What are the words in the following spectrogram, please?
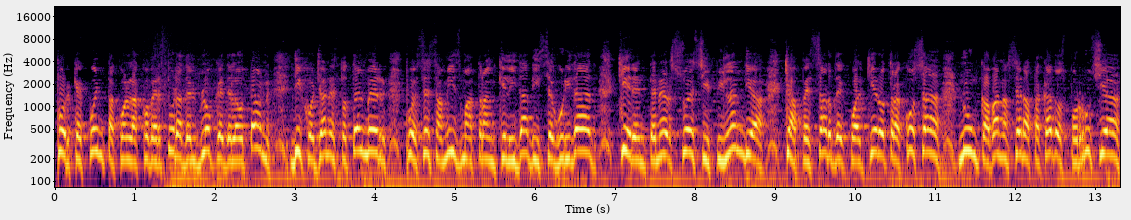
porque cuenta con la cobertura del bloque de la OTAN. Dijo Jan Stotelmer, pues esa misma tranquilidad y seguridad quieren tener Suecia y Finlandia, que a pesar de cualquier otra cosa, nunca van a ser atacados por Rusia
